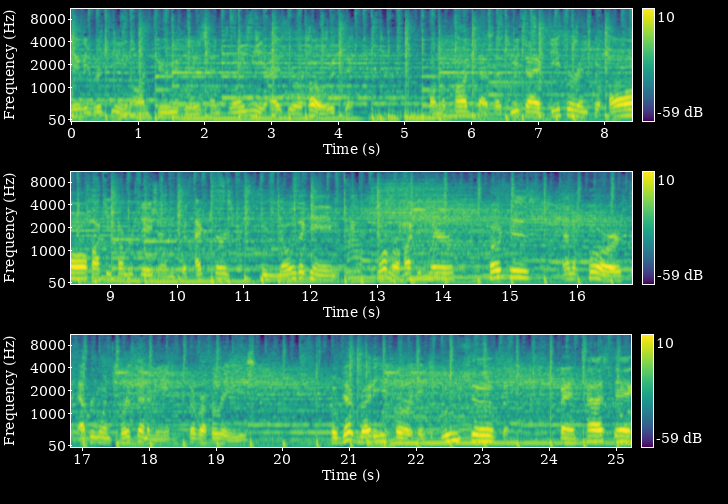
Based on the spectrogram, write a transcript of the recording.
daily routine on Tuesdays and join me as your host on the podcast as we dive deeper into all hockey conversations with experts who know the game, former hockey players, coaches, and of course, everyone's worst enemy, the referees. So get ready for exclusive fantastic,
